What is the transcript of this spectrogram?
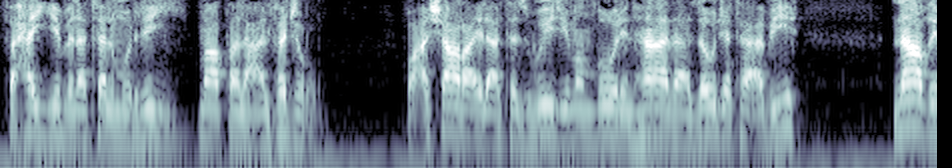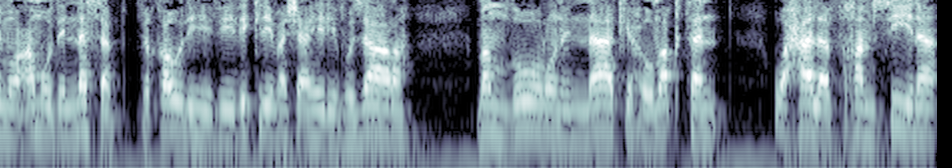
فحي ابنة المري ما طلع الفجر. وأشار إلى تزويج منظور هذا زوجة أبيه ناظم عمود النسب بقوله في ذكر مشاهير فزارة منظور الناكح مقتا وحلف خمسين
